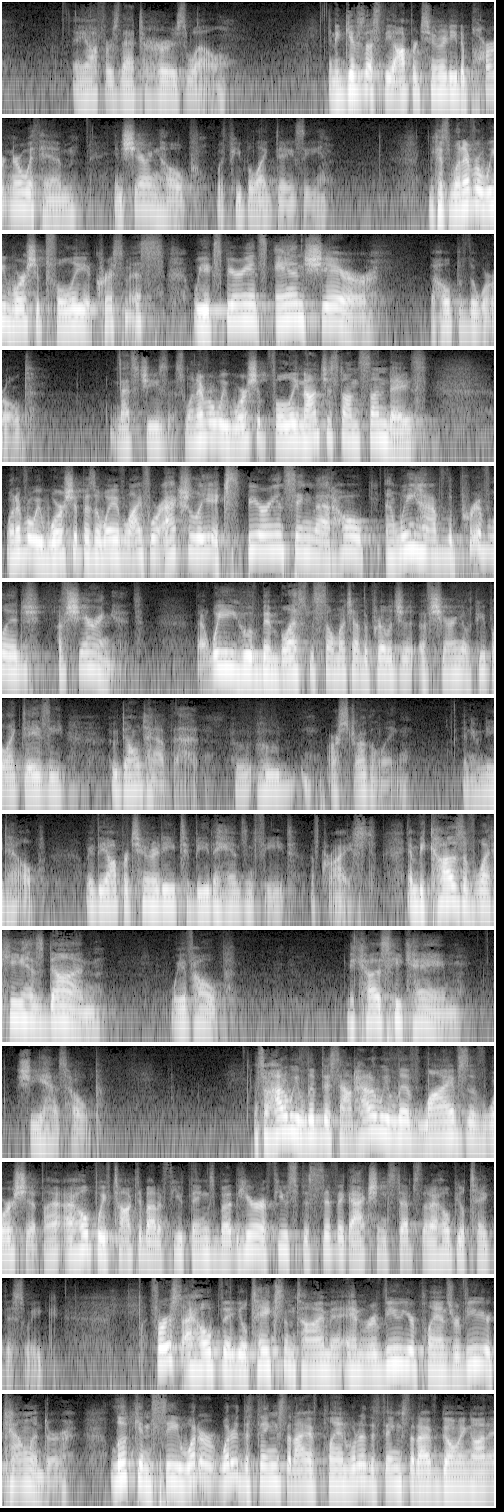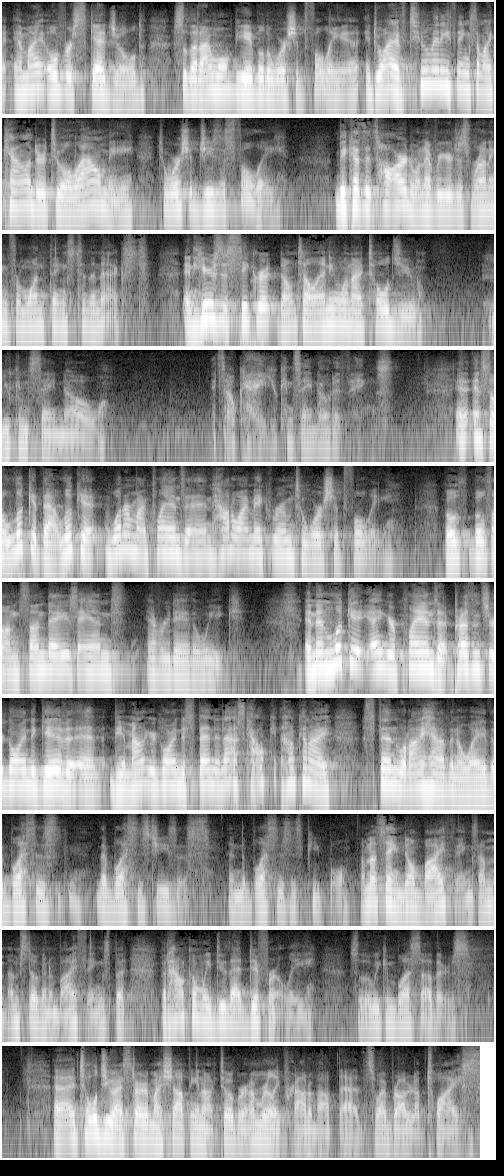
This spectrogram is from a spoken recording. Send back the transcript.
And he offers that to her as well. And it gives us the opportunity to partner with him in sharing hope with people like Daisy. Because whenever we worship fully at Christmas, we experience and share the hope of the world. And that's Jesus. Whenever we worship fully, not just on Sundays, whenever we worship as a way of life, we're actually experiencing that hope, and we have the privilege of sharing it. That we who have been blessed with so much have the privilege of sharing it with people like Daisy who don't have that, who, who are struggling, and who need help. We have the opportunity to be the hands and feet of Christ. And because of what he has done, we have hope. Because he came, she has hope. And so, how do we live this out? How do we live lives of worship? I, I, hope we've talked about a few things, but here are a few specific action steps that I hope you'll take this week. First, I hope that you'll take some time and review your plans, review your calendar. Look and see what are, what are the things that I have planned, what are the things that I have going on. Am I overscheduled so that I won't be able to worship fully? Uh, do I have too many things on my calendar to allow me to worship Jesus fully? Because it's hard whenever you're just running from one things to the next. And here's a secret don't tell anyone I told you. You can say no. It's okay. You can say no to things. And, and, so look at that. Look at what are my plans and how do I make room to worship fully, both, both on Sundays and every day of the week. And then look at, at your plans, at presents you're going to give, at the amount you're going to spend, and ask how, how can I spend what I have in a way that blesses, that blesses Jesus? and that blesses his people. I'm not saying don't buy things. I'm, I'm still going to buy things, but, but how can we do that differently so that we can bless others? I told you I started my shopping in October. I'm really proud about that, so I brought it up twice.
